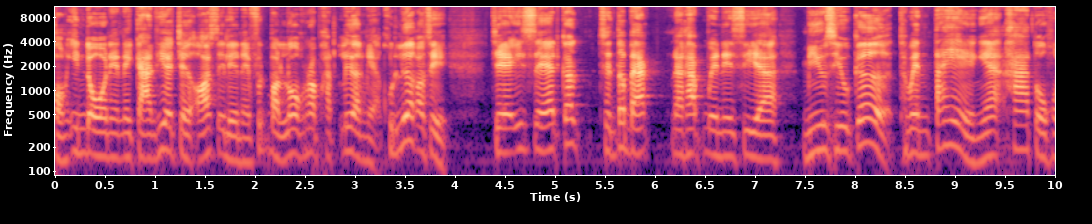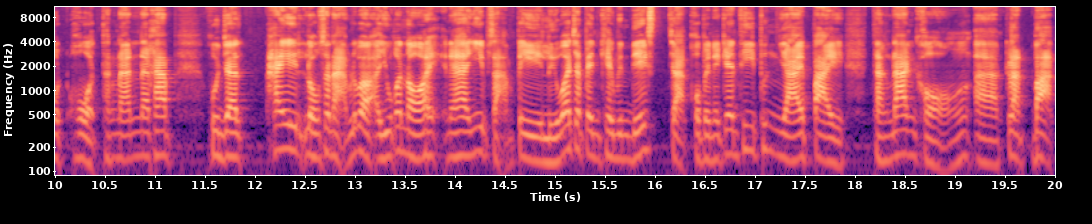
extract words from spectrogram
ของอินโดเนี่ยในการที่จะเจอออสเตรเลียในฟุตบอลโลกรอบคัดเลือกเนี่ยคุณเลือกเอาสิเจอิเซก็เซนเตอร์แบ็กนะครับเวเนเซียมิวซิลเกอร์ทเวนเต้อย่างเงี้ยค่าตัวโหดๆทั้งนั้นนะครับ คุณจะให้ลงสนามหรือเปล่า อายุก็น้อยนะฮะ23ปี หรือว่าจะเป็นเควินดิกส์จากโคเปนเฮเกนที่เพิ่งย้ายไปทางด้านของอกลัดบัก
